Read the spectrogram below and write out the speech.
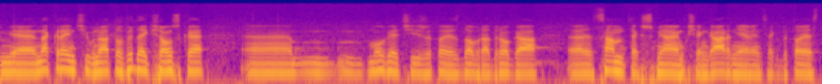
mnie nakręcił na to, wydaj książkę, mówię Ci, że to jest dobra droga, E, Sam też miałem księgarnię, więc jakby to jest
